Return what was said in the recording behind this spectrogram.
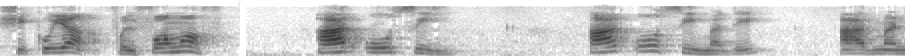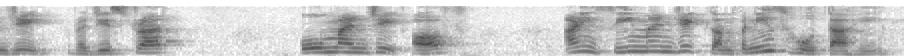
शिकूया full form of R O C R O सीमध्ये आर म्हणजे रजिस्ट्रार ओ म्हणजे ऑफ आणि सी म्हणजे कंपनीज होत आहे.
